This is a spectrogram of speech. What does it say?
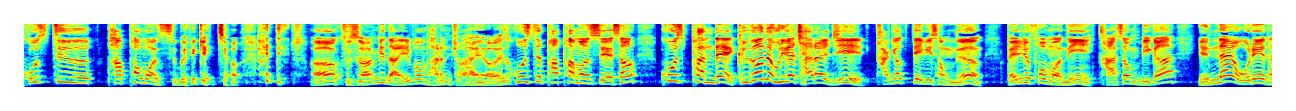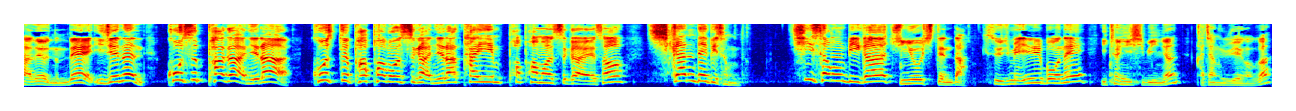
코스트 파퍼먼스 뭐 이렇겠죠. 하여튼 어 구수합니다. 일본 발음 좋아요. 그래서 코스트 파퍼먼스에서 코스파인데 그거는 우리가 잘 알지. 가격 대비 성능, value for money, 가성비가 옛날 올해의 단어였는데 이제는 코스파가 아니라 코스트 파퍼먼스가 아니라 타임 퍼포먼스가 해서 시간 대비 성능. 시성비가 중요시된다. 그래서 요즘에 일본의 2022년 가장 유행어가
